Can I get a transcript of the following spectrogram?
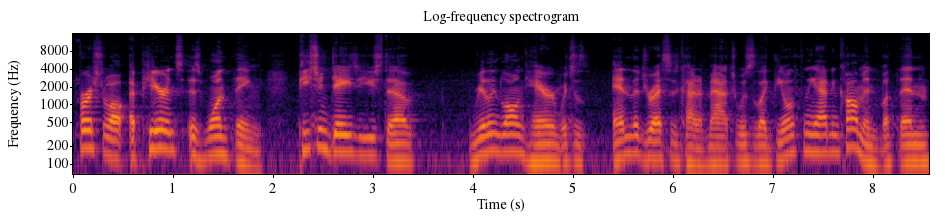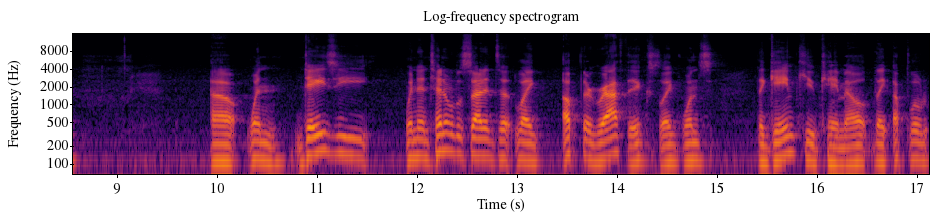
First of all, appearance is one thing. Peach and Daisy used to have really long hair, which is, and the dresses kind of match, was like the only thing they had in common, but then, uh, when Daisy, when Nintendo decided to, like, up their graphics, like, once the GameCube came out, they upload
